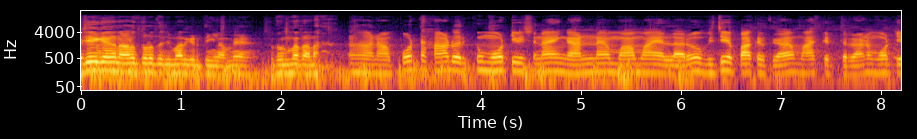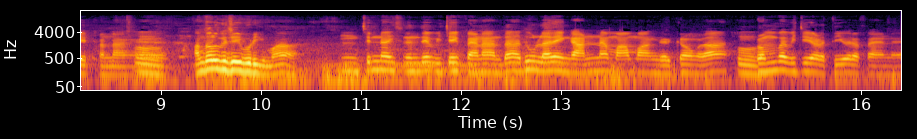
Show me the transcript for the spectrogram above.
விஜய்க்காக நானூத்தி தொண்ணூத்தஞ்சு மார்க் எடுத்தீங்களாமே? அது உண்மைதானா? ஆஹ் நான் போட்ட ஹார்ட் ஒர்க்கு மோட்டிவேஷனாக எங்கள் அண்ணன் மாமா எல்லாரும் விஜயை பார்க்கறதுக்காக மார்க் எடுத்துடுறான்னு மோட்டிவேட் பண்ணாங்க. அந்த அளவுக்கு விஜய் பிடிக்குமா? ம், சின்ன வயசுலேருந்தே விஜய் ஃபேனாக இருந்தால் அதுவும் இல்லாத எங்கள் அண்ணன் மாமா அங்கே இருக்கிறவங்களாம் ரொம்ப விஜயோட தீவிர ஃபேனு.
